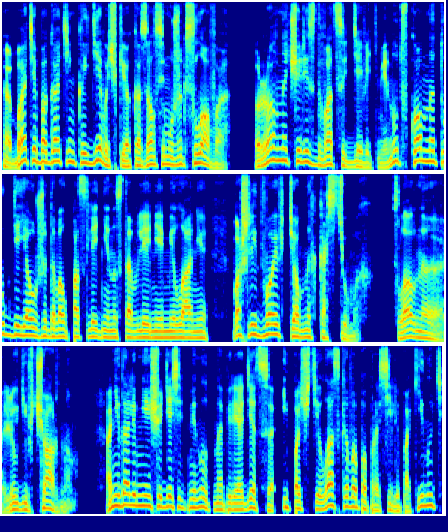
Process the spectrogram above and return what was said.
А батя богатенькой девочки оказался мужик слова. Ровно через 29 минут в комнату, где я уже давал последнее наставление Милане, вошли двое в темных костюмах, словно люди в черном. Они дали мне еще 10 минут на переодеться и почти ласково попросили покинуть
